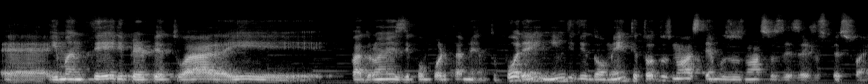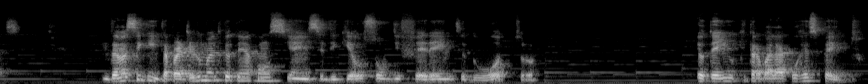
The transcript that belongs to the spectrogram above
É, e manter e perpetuar aí padrões de comportamento. Porém, individualmente, todos nós temos os nossos desejos pessoais. Então é o seguinte: a partir do momento que eu tenho a consciência de que eu sou diferente do outro, eu tenho que trabalhar com respeito.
